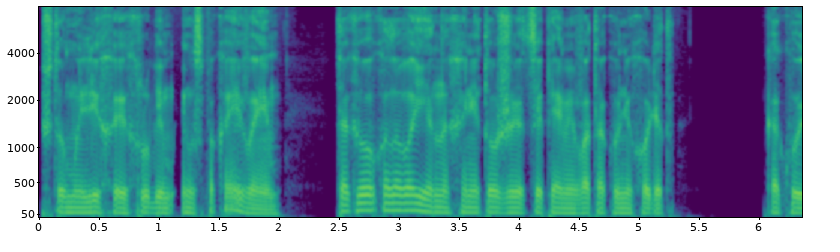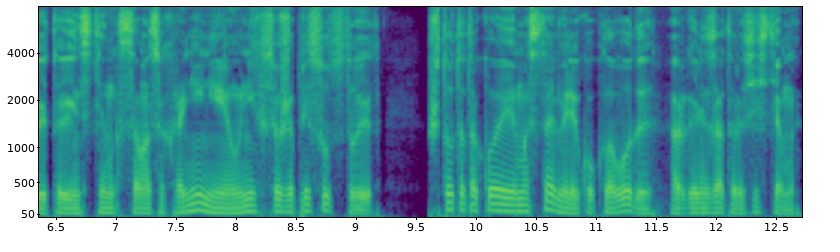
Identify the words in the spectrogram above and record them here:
что мы лихо их рубим и успокаиваем, так и около военных они тоже цепями в атаку не ходят. Какой-то инстинкт самосохранения у них все же присутствует. Что-то такое им оставили кукловоды, организаторы системы.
